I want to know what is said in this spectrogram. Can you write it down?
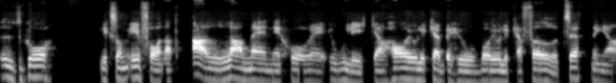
utgå liksom ifrån att alla människor är olika, har olika behov och olika förutsättningar.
